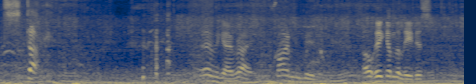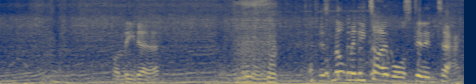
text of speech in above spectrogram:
it's stuck. There we go. Right, finally moving. Oh, here come the leaders. Or leader. There's not many tie walls still intact.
